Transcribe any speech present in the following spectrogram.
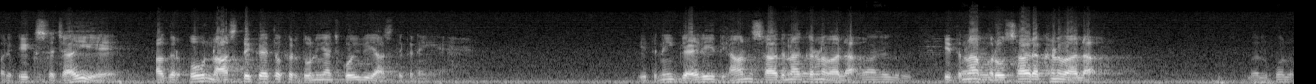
ਪਰ ਇੱਕ ਸਚਾਈ ਹੈ ਅਗਰ ਉਹ ਨਾਸਤਿਕ ਹੈ ਤਾਂ ਫਿਰ ਦੁਨੀਆ 'ਚ ਕੋਈ ਵੀ ਆਸਤਿਕ ਨਹੀਂ ਹੈ इतनी गहरी ध्यान साधना करने वाला ਵਾਹਿਗੁਰੂ इतना भरोसा रखने वाला ਬਿਲਕੁਲ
